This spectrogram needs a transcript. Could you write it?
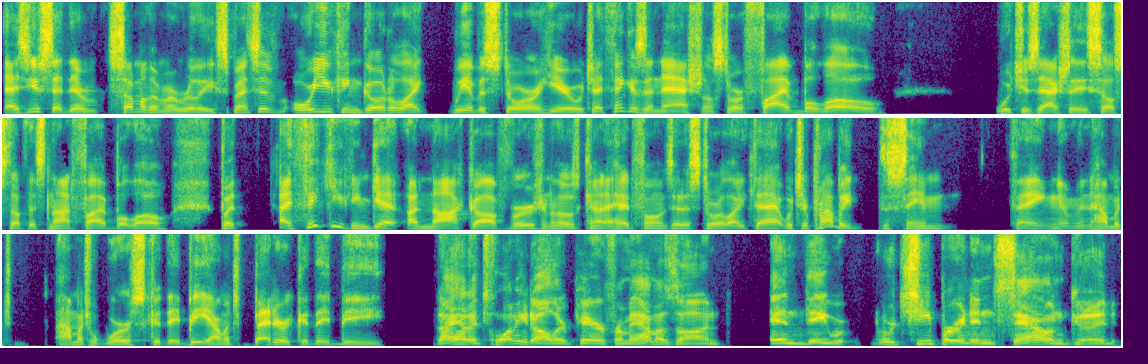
As you said, there some of them are really expensive, or you can go to like we have a store here, which I think is a national store, Five Below, which is actually they sell stuff that's not Five Below, but I think you can get a knockoff version of those kind of headphones at a store like that, which are probably the same thing. I mean, how much how much worse could they be? How much better could they be? And I had a $20 pair from Amazon and they were, were cheaper and didn't sound good,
